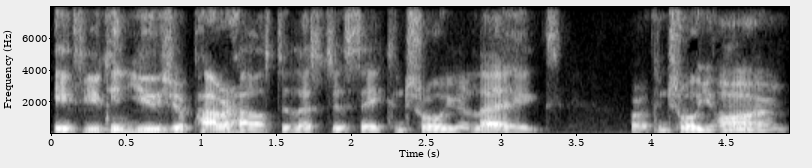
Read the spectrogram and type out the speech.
If you can use your powerhouse to let's just say control your legs or control your arm,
